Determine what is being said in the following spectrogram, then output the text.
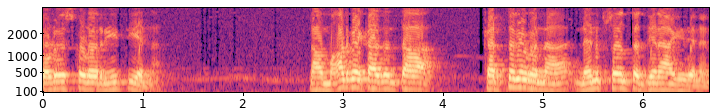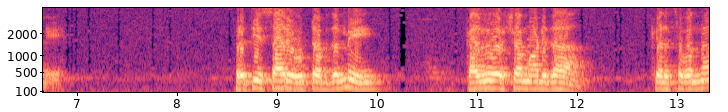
ತೊಡಗಿಸ್ಕೊಳ್ಳೋ ರೀತಿಯನ್ನು, ನಾವು ಮಾಡಬೇಕಾದಂಥ ಕರ್ತವ್ಯವನ್ನು ನೆನಪಿಸುವಂಥ ದಿನ ಆಗಿದೆ ನನಗೆ. ಪ್ರತಿ ಸಾರಿ ಹುಟ್ಟುಹಬ್ಬದಲ್ಲಿ ಕಳೆದ ವರ್ಷ ಮಾಡಿದ ಕೆಲಸವನ್ನು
